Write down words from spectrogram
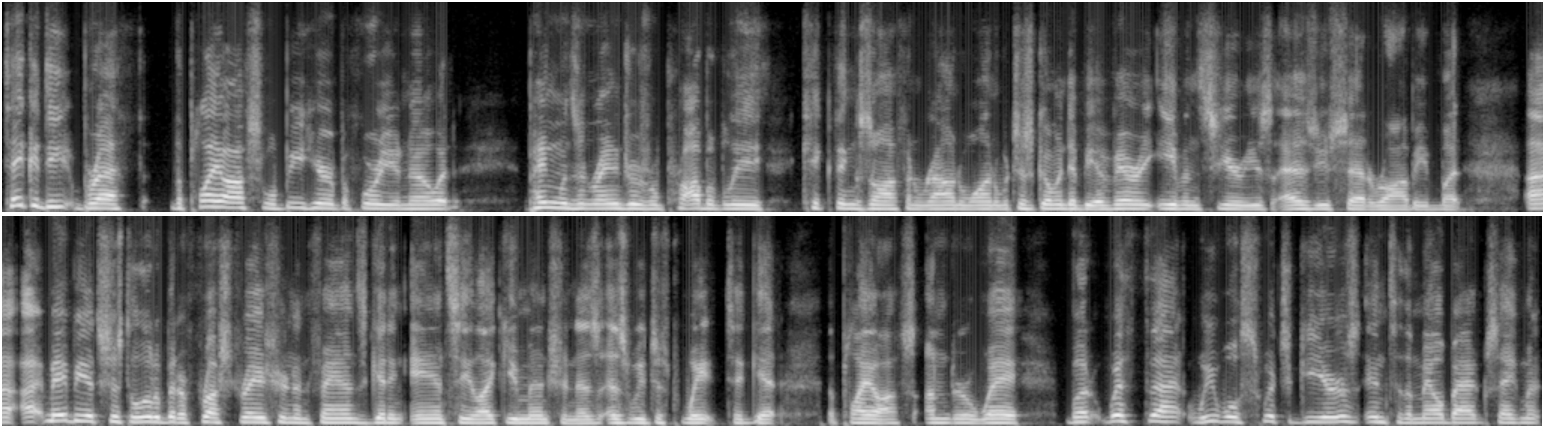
take a deep breath. The playoffs will be here before you know it. Penguins and Rangers will probably kick things off in round one, which is going to be a very even series, as you said, Robbie. But uh, I, maybe it's just a little bit of frustration and fans getting antsy, like you mentioned, as as we just wait to get the playoffs underway. But with that, we will switch gears into the mailbag segment.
